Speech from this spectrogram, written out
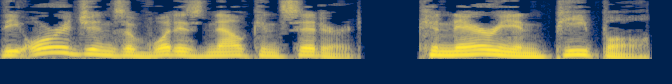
The origins of what is now considered Canarian people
